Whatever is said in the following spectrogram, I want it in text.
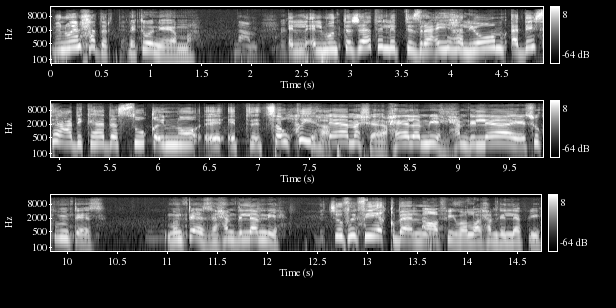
من وين حضرتك؟ بتونيا يما نعم. ال- المنتجات اللي بتزرعيها اليوم قد إيه ساعدك هذا السوق إنه ت- تسوقيها؟ لا مشى حيلا منيح. الحمد لله. سوق ممتاز. ممتاز. الحمد لله منيح. بتشوفي في إقبال آه. في والله الحمد لله فيه.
